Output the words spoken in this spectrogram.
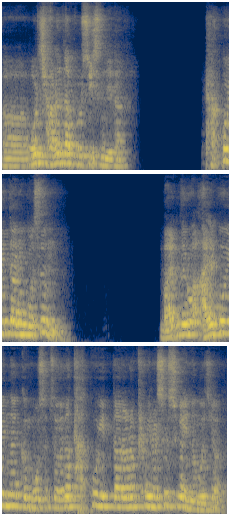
어, 옳지 않다 볼 수 있습니다. 닫고 있다는 것은 말 그대로 알고 있는 그 모습 속에서 닫고 있다라는 표현을 쓸 수가 있는 거죠.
